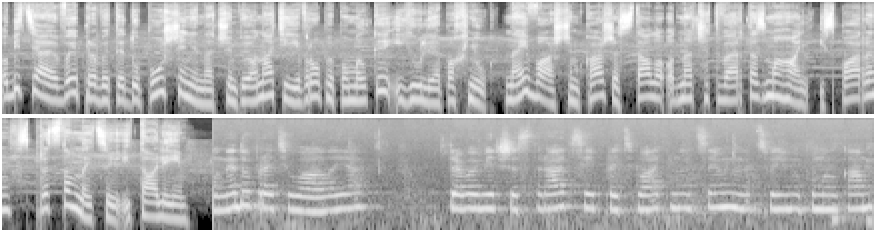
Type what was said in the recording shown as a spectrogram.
Обіцяє виправити допущені на чемпіонаті Європи помилки і Юлія Пахнюк. Найважчим каже, стала одна четверта змагань і спаринг з представницею Італії. Не допрацювала я. Треба більше старатися і працювати над цим, над своїми помилками.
